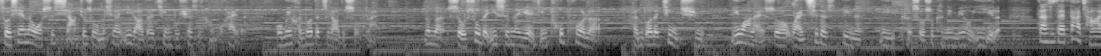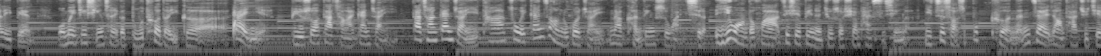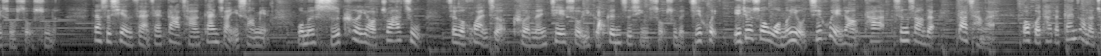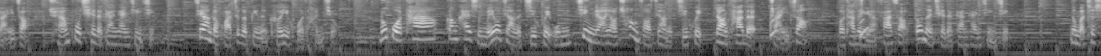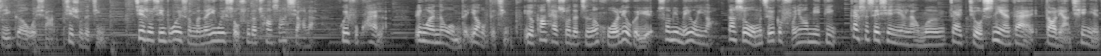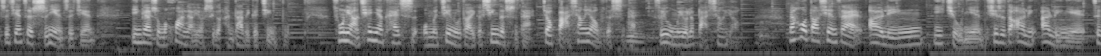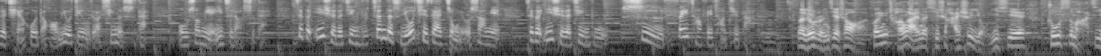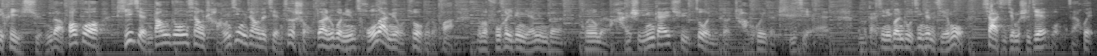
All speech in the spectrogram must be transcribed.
首先呢，我是想，就是我们现在医疗的进步确实是很快的，我们有很多的治疗的手段。那么手术的医生呢，也已经突破了很多的禁区。以往来说，晚期的病人，你可手术肯定没有意义了。但是在大肠癌里边，我们已经形成了一个独特的一个概念，比如说大肠癌肝转移。大肠癌肝转移，它作为肝脏如果转移，那肯定是晚期了。以往的话，这些病人就说宣判死刑了，你至少是不可能再让他去接受手术了。但是现在在大肠肝转移上面，我们时刻要抓住这个患者可能接受一个根治性手术的机会，也就是说，我们有机会让他身上的大肠癌，包括他的肝脏的转移灶全部切得干干净净。这样的话，这个病人可以活得很久。如果他刚开始没有这样的机会，我们尽量要创造这样的机会，让他的转移灶和他的原发灶都能切得干干净净。那么这是一个我想技术的进步，技术进步为什么呢？因为手术的创伤小了，恢复快了。另外呢，我们的药物的进步，有刚才说的只能活六个月，说明没有药。当时我们只有一个氟尿嘧啶，但是这些年来，我们在九十年代到两千年之间这十年之间，应该说我们化疗药是个很大的一个进步。从两千年开始，我们进入到一个新的时代，叫靶向药物的时代，所以我们有了靶向药。然后到现在二零一九年，其实到二零二零年这个前后的话，我们又进入到新的时代。我们说免疫治疗时代，这个医学的进步真的是，尤其在肿瘤上面，这个医学的进步是非常非常巨大的。那刘主任介绍啊，关于肠癌呢，其实还是有一些蛛丝马迹可以寻的，包括体检当中像肠镜这样的检测手段，如果您从来没有做过的话，那么符合一定年龄的朋友们还是应该去做一个常规的体检。那么感谢您关注今天的节目，下期节目时间我们再会。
